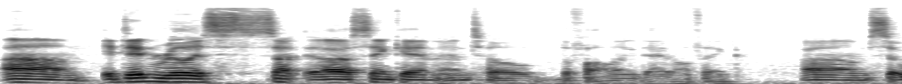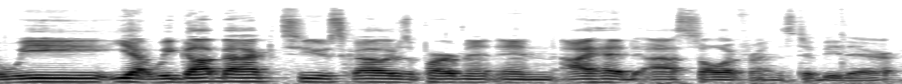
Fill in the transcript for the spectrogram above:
Um, it didn't really uh, sink in until the following day. I don't think. Um, so we yeah we got back to Skylar's apartment and I had asked all our friends to be there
